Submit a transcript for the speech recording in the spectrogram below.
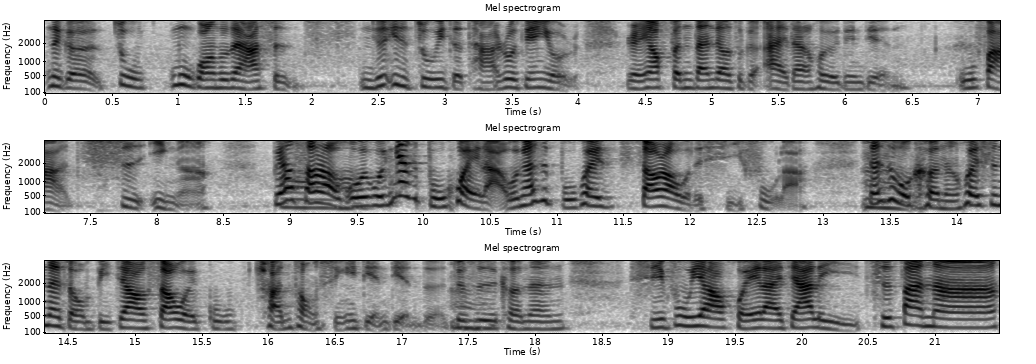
那个注目光都在他身，你就一直注意着他。如果今天有人要分担掉这个爱，当然会有一点点无法适应啊。不要骚扰我，我应该是不会啦，我应该是不会骚扰我的媳妇啦。但是我可能会是那种比较稍微古传统型一点点的，就是可能媳妇要回来家里吃饭呐、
